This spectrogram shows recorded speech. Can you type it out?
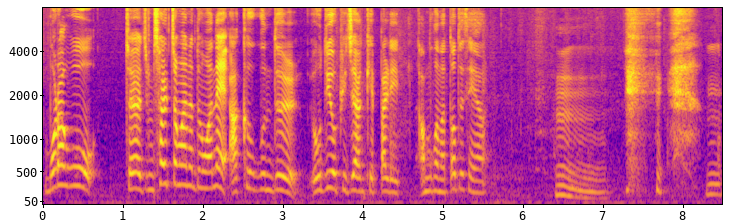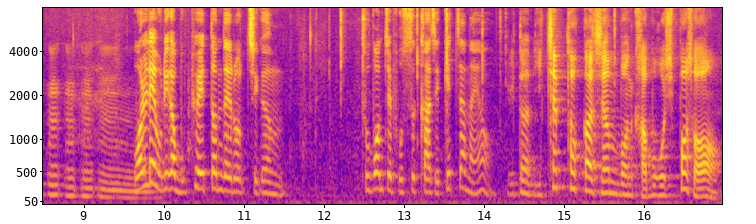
뭐라고 제가 지금 설정하는 동안에 아크군들 오디오 비지 않게 빨리 아무거나 떠드세요. 음. 음, 음, 음, 음, 음. 원래 우리가 목표했던 대로 지금 두 번째 보스까지 깼잖아요. 일단 이 챕터까지 한번 가보고 싶어서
